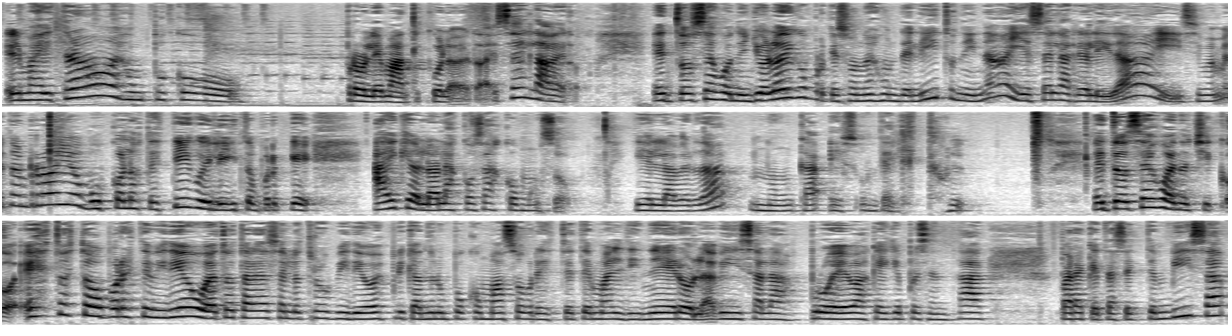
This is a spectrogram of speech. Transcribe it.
El magistrado es un poco problemático, la verdad, esa es la verdad. Entonces, bueno, yo lo digo porque eso no es un delito ni nada, y esa es la realidad, y si me meto en rollo, busco los testigos y listo, porque hay que hablar las cosas como son. Y en la verdad, nunca es un delito. Entonces, bueno chicos, esto es todo por este video. Voy a tratar de hacer otros videos explicándole un poco más sobre este tema del dinero, la visa, las pruebas que hay que presentar para que te acepten visa.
